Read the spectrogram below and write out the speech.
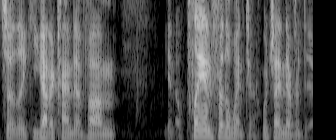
So like you got to kind of um you know, plan for the winter, which I never do.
